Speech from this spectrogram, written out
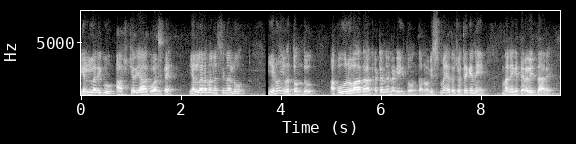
ಎಲ್ಲರಿಗೂ ಆಶ್ಚರ್ಯ ಆಗುವಂತೆ, ಎಲ್ಲರ ಮನಸ್ಸಿನಲ್ಲೂ ಏನೋ ಇವತ್ತೊಂದು ಅಪೂರ್ವವಾದ ಘಟನೆ ನಡೆಯಿತು ಅಂತ ಅನ್ನುವ ವಿಸ್ಮಯದ ಜೊತೆಗೇನೆ ಮನೆಗೆ ತೆರಳಿದ್ದಾರೆ.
